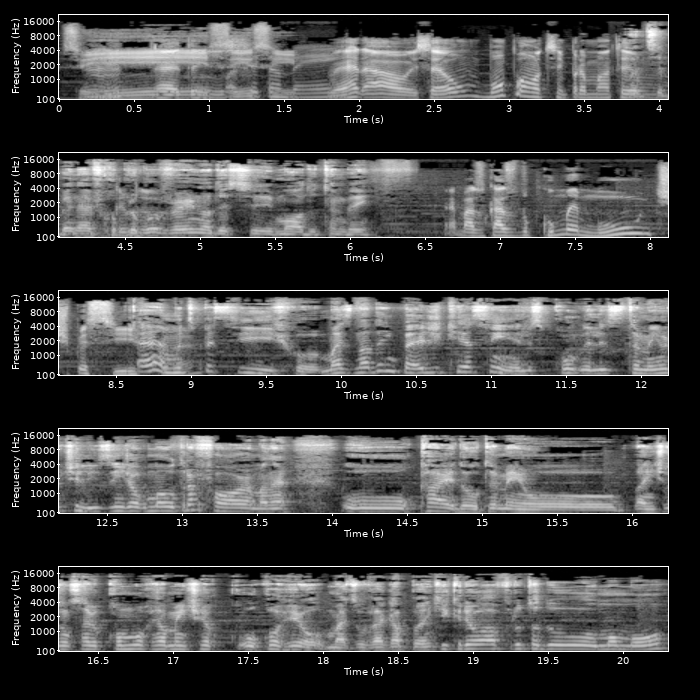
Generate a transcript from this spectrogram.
Sim, uhum. é, tem sim, sim. Também. Verdade, isso é um bom ponto, sim, pra manter... Pode um... ser benéfico pro governo desse modo também. É, mas o caso do Kuma é muito específico. É, né? muito específico. Mas nada impede que, assim, eles, eles também utilizem de alguma outra forma, né? O Kaido também, o... a gente não sabe como realmente ocorreu, mas o Vegapunk criou a fruta do Momo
